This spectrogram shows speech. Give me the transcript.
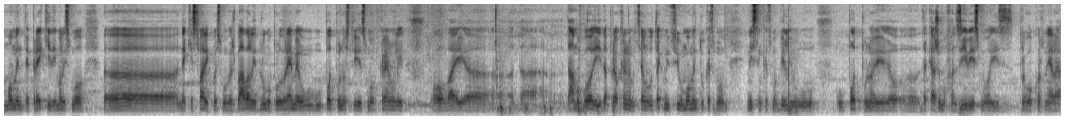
momente prekide, imali smo neke stvari koje smo uvežbavali, drugo polovreme u potpunosti smo krenuli ovaj, da damo god i da preokrenemo celu utakmicu i u momentu kad smo, mislim, kad smo bili u, u potpunoj, da kažem, ofanzivi smo iz prvog kornera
